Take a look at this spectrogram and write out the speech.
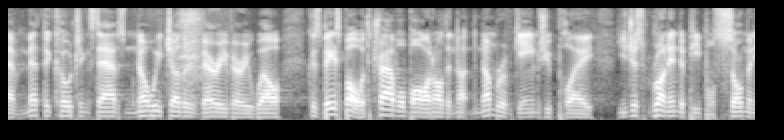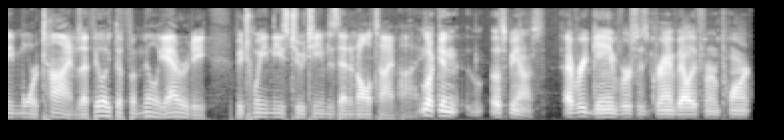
have met the coaching staffs, know each other very, very well. Because baseball, with travel ball and all the, nu- the number of games you play, you just run into people so many more times. I feel like the familiarity between these two teams is at an all-time high. Look, and let's be honest. every game versus Grand Valley for an opponent,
